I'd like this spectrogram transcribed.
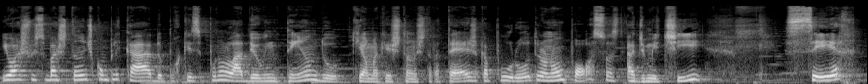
E eu acho isso bastante complicado, porque se por um lado eu entendo que é uma questão estratégica, por outro eu não posso admitir ser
